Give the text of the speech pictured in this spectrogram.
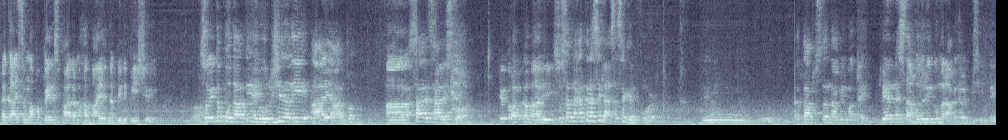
nag-ayos ng mga papeles para makabayad ng beneficiary. So ito po dati ay originally ay ano to, ah sari-sari store. Ito ang kabalik. So saan nakatira sila? Sa second floor. Tatapos na namin mag-ay. Biyernes, Sabado, Linggo, marami kami bisita.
